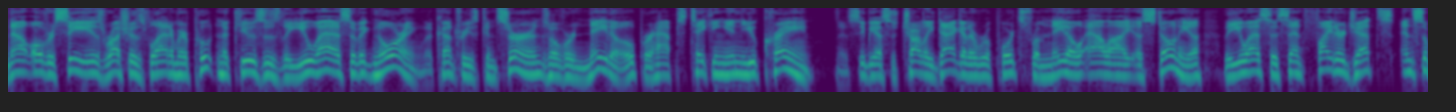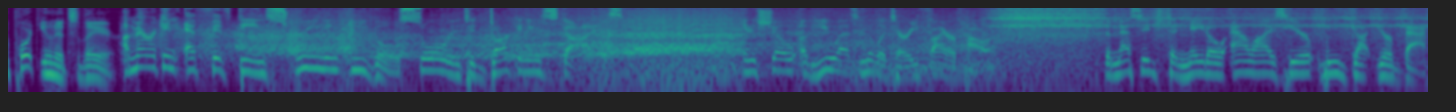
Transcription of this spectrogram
Now, overseas, Russia's Vladimir Putin accuses the U.S. of ignoring the country's concerns over NATO perhaps taking in Ukraine. As CBS's Charlie D'Agata reports from NATO ally Estonia, the U.S. has sent fighter jets and support units there. American F 15 screaming eagles soar into darkening skies in a show of U.S. military firepower. The message to NATO allies here, we've got your back.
